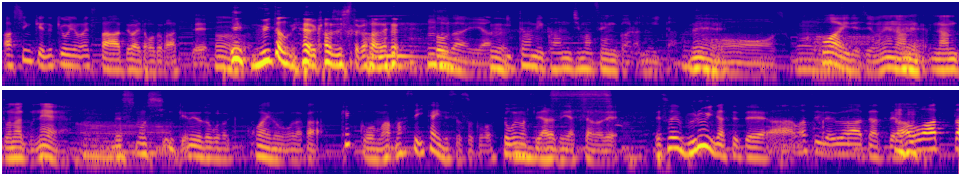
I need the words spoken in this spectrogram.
あ神経抜き終わりましたって言われたことがあって、うん。え抜いたのみたいな感じでしたからね、うん。そうなんや。うん。痛み感じませんから抜いたら、ね怖いですよねなん,、ねなんとなくね。でその神経抜いたところが怖いのもなんか結構ま麻酔痛いんですよそこ。表面麻酔やらずにやっちゃうので。でそれブルーになっててあー麻酔だうわーってなってあ終わった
